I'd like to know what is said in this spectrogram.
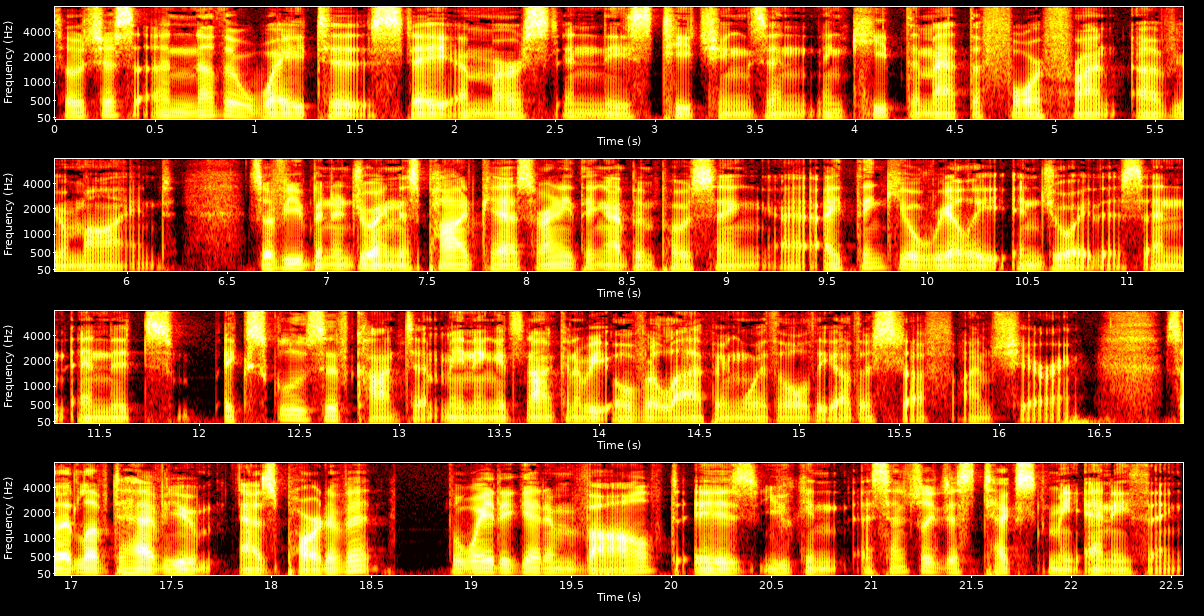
So it's just another way to stay immersed in these teachings and, and keep them at the forefront of your mind. So if you've been enjoying this podcast or anything I've been posting, I, think you'll really enjoy this. And, and it's exclusive content, meaning it's not going to be overlapping with all the other stuff I'm sharing. So I'd love to have you as part of it. The way to get involved is you can essentially just text me anything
